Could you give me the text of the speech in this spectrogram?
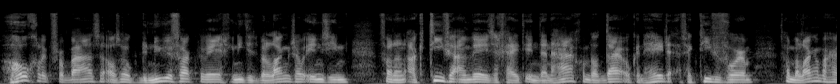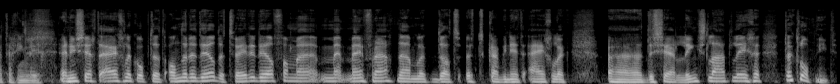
hooglijk verbazen als ook de nieuwe vakbeweging niet het belang zou inzien van een actieve aanwezigheid in Den Haag, omdat daar ook een hele effectieve vorm van belangenbehartiging ligt. En u zegt eigenlijk op dat andere deel, de tweede deel van mijn vraag, namelijk dat het kabinet eigenlijk uh, de SER links laat liggen, dat klopt niet.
